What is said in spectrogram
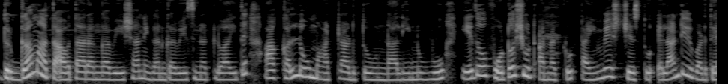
దుర్గామాత అవతారంగా వేషాన్ని గనుక వేసినట్లు అయితే ఆ కళ్ళు మాట్లాడుతూ ఉండాలి. నువ్వు ఏదో ఫోటోషూట్ అన్నట్లు టైం వేస్ట్ చేస్తూ ఎలాంటివి పడితే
